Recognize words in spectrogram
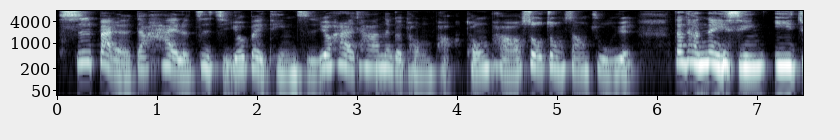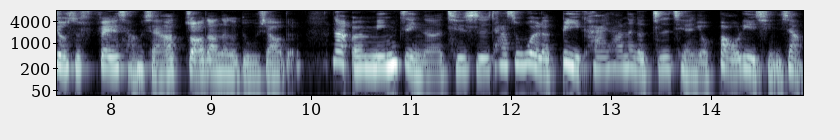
失败了，但害了自己，又被停职，又害了他那个同袍同袍受重伤住院，但他内心依旧是非常想要抓到那个毒枭的。那而民警呢，其实他是为了避开他那个之前有暴力倾向、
